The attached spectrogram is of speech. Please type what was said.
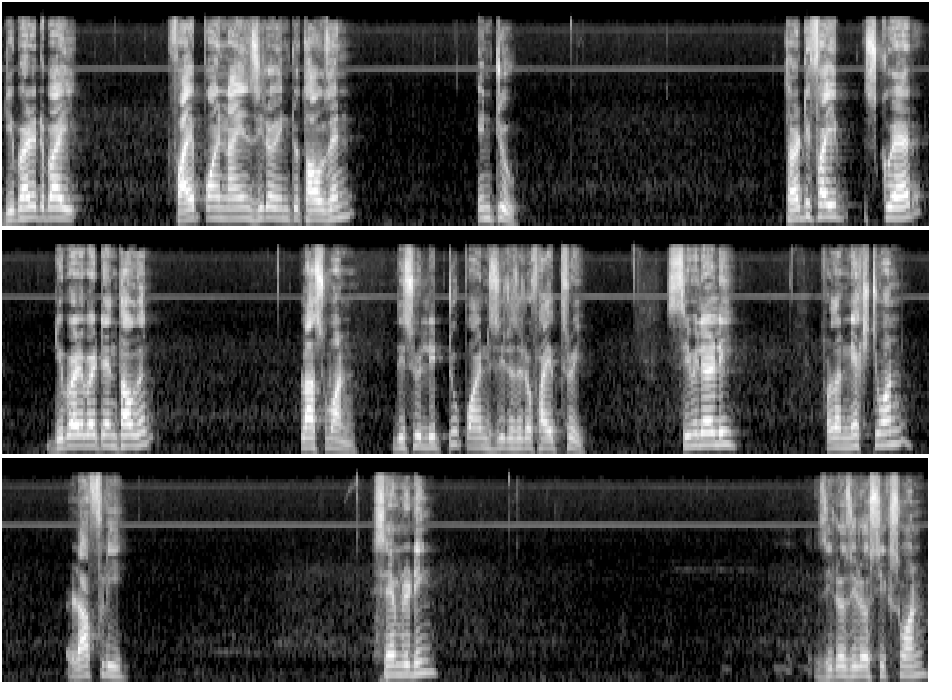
divided by 5.90 into 1000 into 35 square divided by 10,000 plus 1 this will lead to 0.0053. Similarly, for the next one roughly same reading 0061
